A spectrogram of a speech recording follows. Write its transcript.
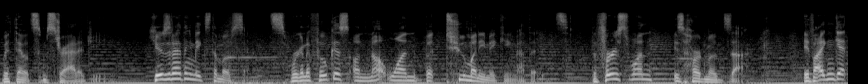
without some strategy. Here's what I think makes the most sense. We're going to focus on not one, but two money-making methods. The first one is hard mode Zuk. If I can get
